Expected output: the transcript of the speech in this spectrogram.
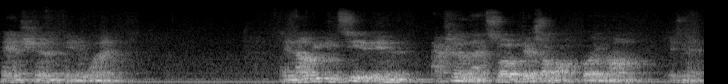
tension, it went. And now you can see it in, actually on that slope, there's a lot going on, isn't it?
